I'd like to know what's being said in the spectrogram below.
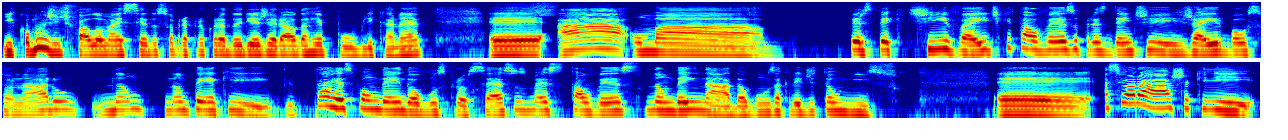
e como a gente falou mais cedo, sobre a Procuradoria-Geral da República, né? É, há uma perspectiva aí de que talvez o presidente Jair Bolsonaro não, não tenha que. está respondendo alguns processos, mas talvez não dê em nada. Alguns acreditam nisso. É, a senhora acha que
